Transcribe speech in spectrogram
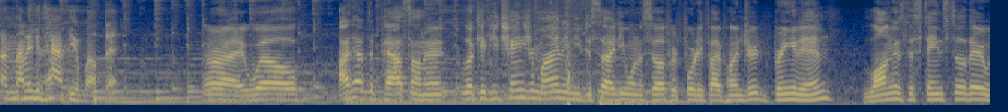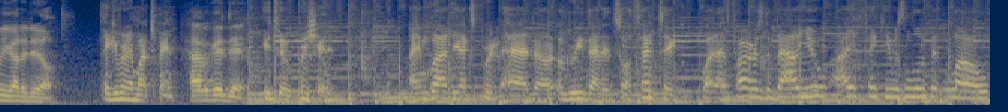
I'm not even happy about that. All right, well, I'd have to pass on it. Look, if you change your mind and you decide you want to sell it for 4,500, bring it in. Long as the stain's still there, we got a deal. Thank you very much, man. Have a good day. You too, appreciate it. I am glad the expert had uh, agreed that it's authentic, but as far as the value, I think he was a little bit low.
